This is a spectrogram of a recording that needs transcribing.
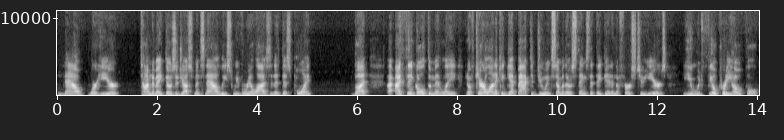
Now we're here. Time to make those adjustments now. At least we've realized it at this point. But I think ultimately, you know, if Carolina can get back to doing some of those things that they did in the first two years, you would feel pretty hopeful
